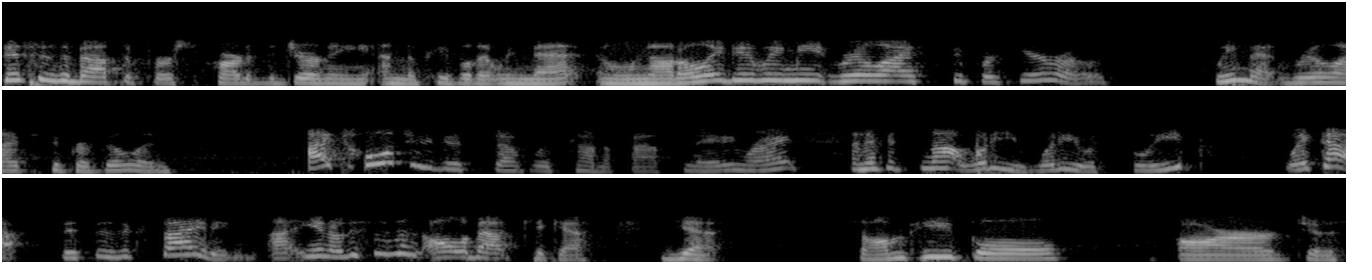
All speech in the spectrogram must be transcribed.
this is about the first part of the journey and the people that we met. And not only did we meet real life superheroes, we met real life supervillains. I told you this stuff was kind of fascinating, right? And if it's not, what are you? What are you asleep? Wake up! This is exciting. Uh, you know, this isn't all about kick-ass. Yes, some people are just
